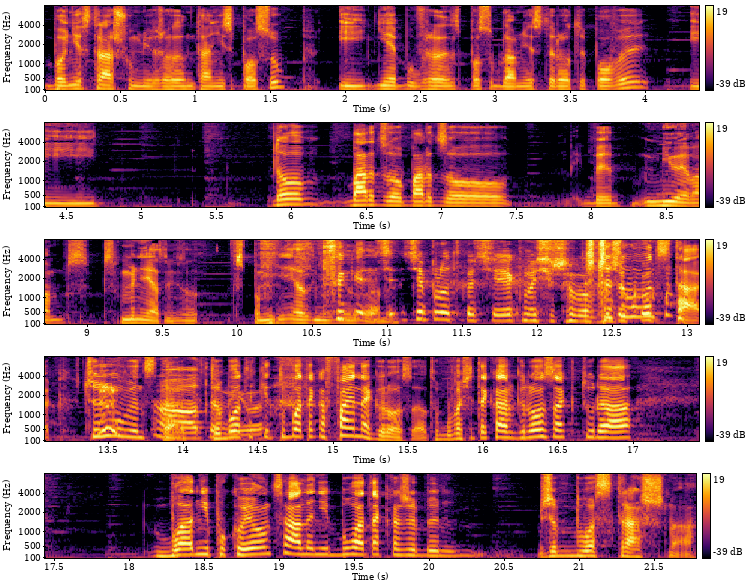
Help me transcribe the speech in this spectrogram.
bo nie straszył mnie w żaden tani sposób i nie był w żaden sposób dla mnie stereotypowy i no bardzo, bardzo jakby miłe mam wspomnienia z nim, wspomnienia z nim związane. Cieplutko cię, jak myślisz o Szczerze mówiąc tak, szczerze mówiąc tak. to, była takie, to była taka fajna groza, to była właśnie taka groza, która była niepokojąca, ale nie była taka, żeby, żeby była straszna,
